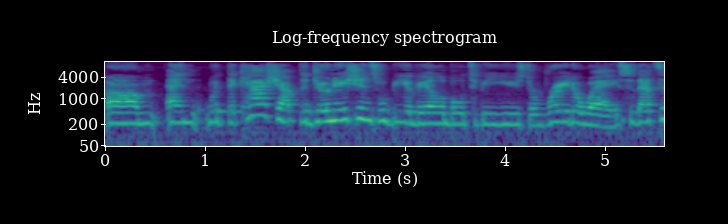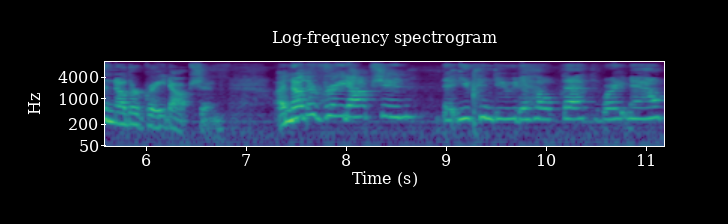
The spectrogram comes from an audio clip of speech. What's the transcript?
Um, and with the Cash App, the donations will be available to be used right away. So that's another great option. Another great option that you can do to help Beth right now,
